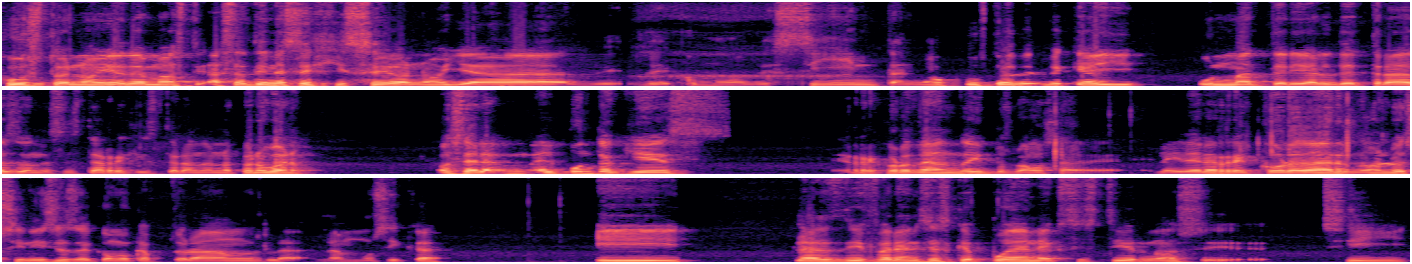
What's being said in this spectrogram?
Justo, ¿no? Y además hasta tiene ese giseo, ¿no? Ya de, como de cinta, ¿no? Justo de que hay un material detrás donde se está registrando, ¿no? Pero bueno, o sea, el punto aquí es recordando, y pues vamos a, la idea era recordar, ¿no? Los inicios de cómo capturábamos la, música y las diferencias que pueden existir, ¿no? Si, si,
